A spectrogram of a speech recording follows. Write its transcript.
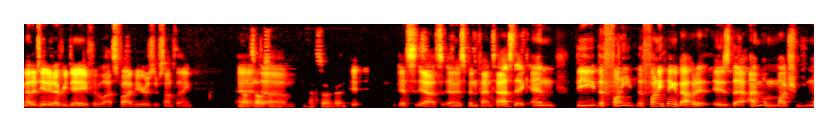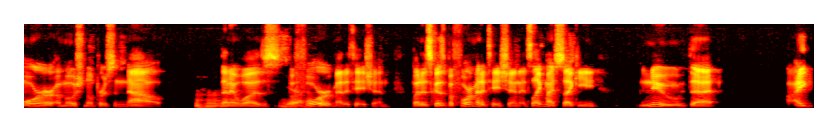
meditated every day for the last five years or something That's and awesome. um that's so good it's yeah, it's, and it's been fantastic. And the the funny the funny thing about it is that I'm a much more emotional person now hmm than I was Yeah. before meditation. But it's because before meditation, it's like my psyche knew that I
